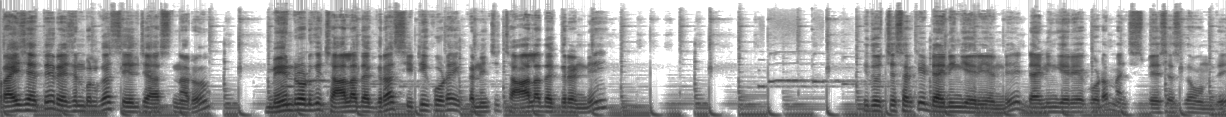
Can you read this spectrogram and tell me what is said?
ప్రైస్ అయితే రీజనబుల్గా సేల్ చేస్తున్నారు. మెయిన్ రోడ్కి చాలా దగ్గర సిటీ కూడా ఇక్కడ నుంచి చాలా దగ్గర అండి ఇది వచ్చేసరికి డైనింగ్ ఏరియా అండి. డైనింగ్ ఏరియా కూడా మంచి స్పేసెస్గా ఉంది.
